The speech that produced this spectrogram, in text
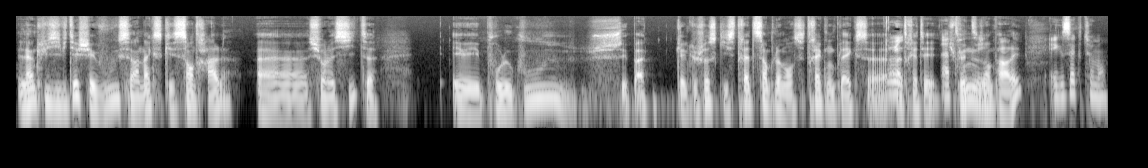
L'inclusivité chez vous, c'est un axe qui est central euh, sur le site. Et pour le coup, c'est pas quelque chose qui se traite simplement. C'est très complexe euh, à traiter. tu peux nous en parler? Exactement.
